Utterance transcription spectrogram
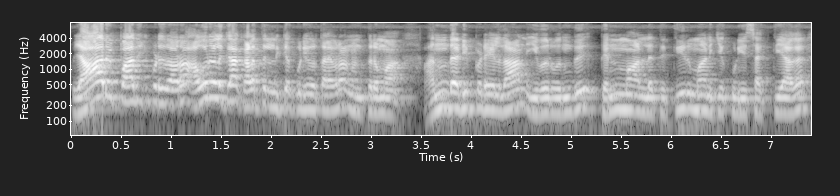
யார் பாதிக்கப்படுகிறாரோ அவர்களுக்காக களத்தில் நிற்கக்கூடிய ஒரு தலைவர் அண்ணன் திருமா. அந்த அடிப்படையில் தான் இவர் வந்து தென் மாநிலத்தை தீர்மானிக்கக்கூடிய சக்தியாக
